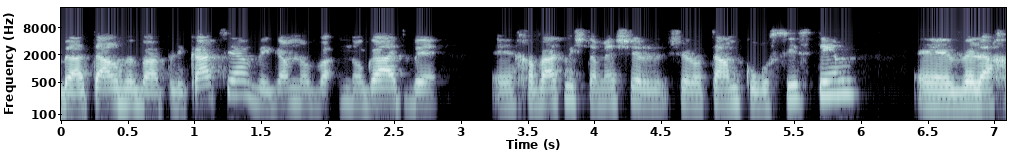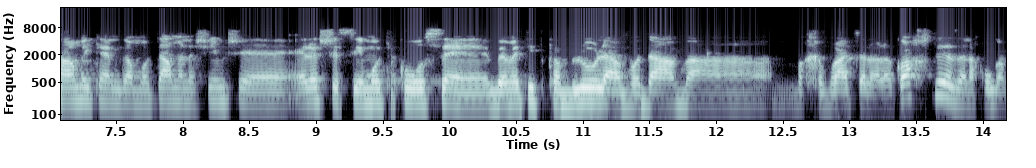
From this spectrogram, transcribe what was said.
באתר ובאפליקציה, והיא גם נוגעת בחוויית משתמש של, של אותם קורסיסטים, אה, ולאחר מכן גם אותם אנשים שאלה שסיימו את הקורס באמת התקבלו לעבודה בחברה אצל הלקוח שלי, אז אנחנו גם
